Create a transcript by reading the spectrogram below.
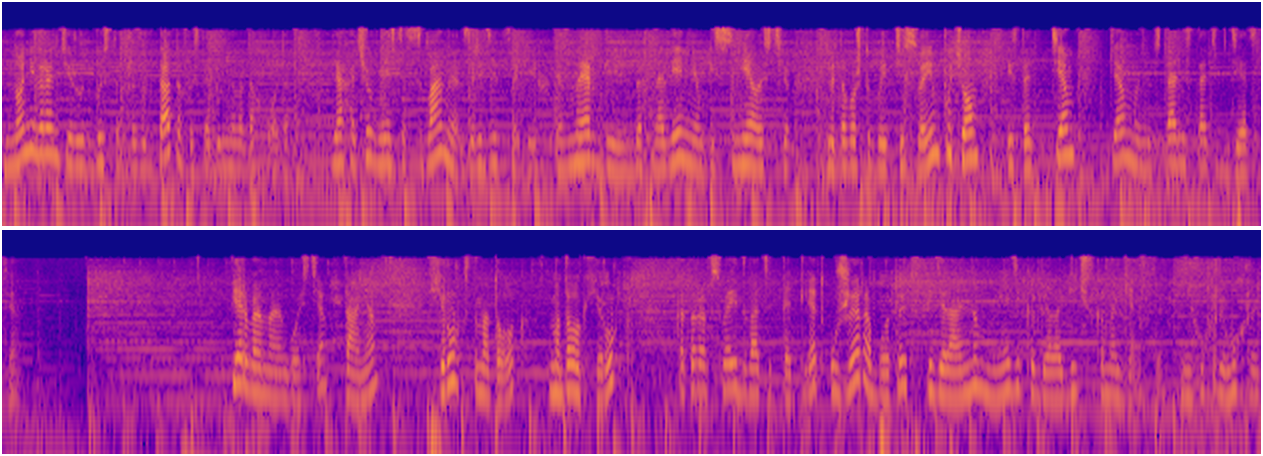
но не гарантирует быстрых результатов и стабильного дохода. Я хочу вместе с вами зарядиться их энергией, вдохновением и смелостью для того, чтобы идти своим путем и стать тем, кем мы мечтали стать в детстве. Первая моя гостья, Таня, хирург-стоматолог, стоматолог-хирург, которая в свои 25 лет уже работает в Федеральном медико-биологическом агентстве. Не хухры-мухры.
